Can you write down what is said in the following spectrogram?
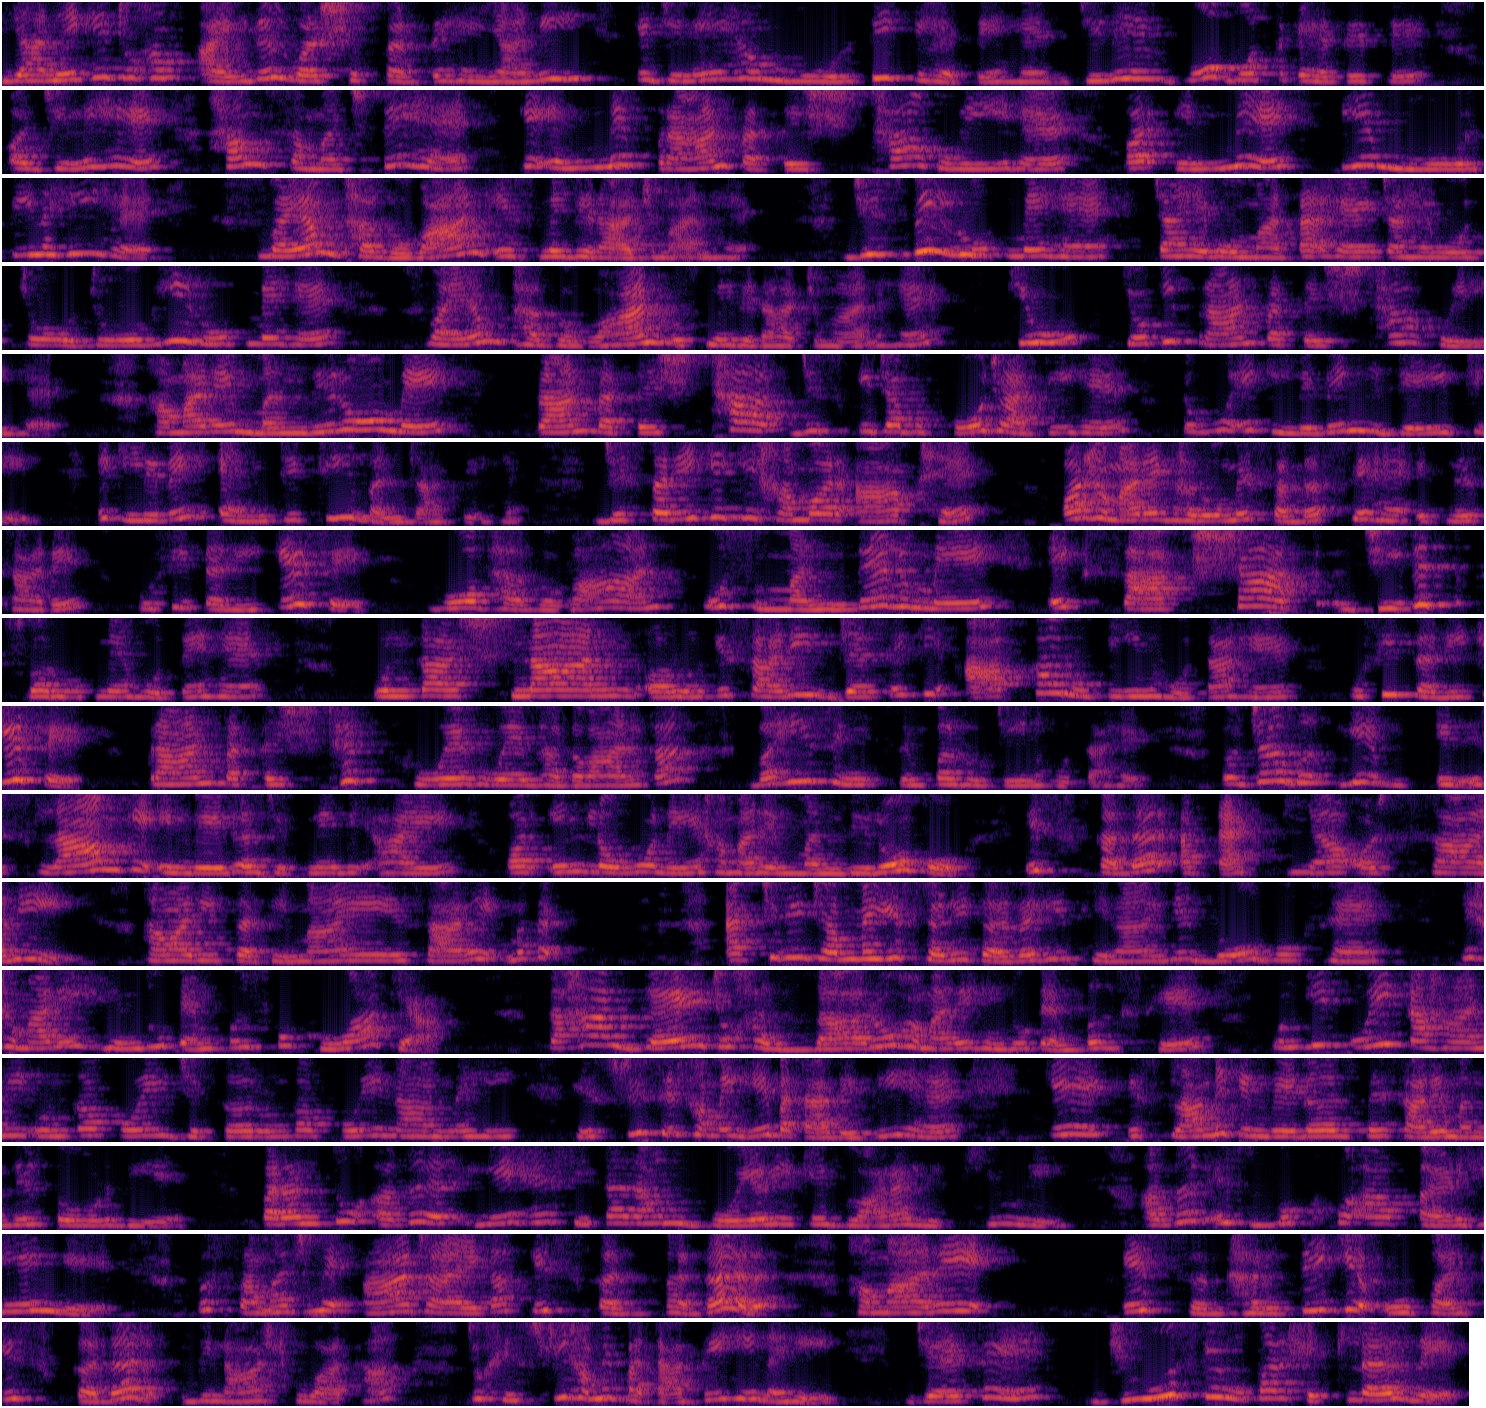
यानी कि जो हम आइडल वर्शिप करते हैं, यानी कि जिन्हें हम मूर्ति कहते हैं, जिन्हें वो बुत कहते थे और जिन्हें हम समझते हैं कि इनमें प्राण प्रतिष्ठा हुई है और इनमें ये मूर्ति नहीं है, स्वयं भगवान इसमें विराजमान है। जिस भी रूप में है, चाहे वो माता है, चाहे वो जो जो भी रूप में है, स्वयं भगवान उसमें विराजमान है। क्यों? क्योंकि प्राण प्रतिष्ठा हुई है। हमारे मंदिरों में प्राण प्रतिष्ठा जिसकी जब हो जाती है तो वो एक लिविंग डेटी एक लिविंग एंटिटी बन जाती है। जिस तरीके की हम और आप हैं, और हमारे घरों में सदस्य हैं इतने सारे, उसी तरीके से वो भगवान उस मंदिर में एक साक्षात जीवित स्वरूप में होते हैं। उनका स्नान और उनकी सारी, जैसे कि आपका रूटीन होता है, उसी तरीके से प्राण प्रतिष्ठित हुए हुए भगवान का वही सिंपल रूटीन होता है। तो जब ये इस्लाम के इन्वेडर्स जितने भी आए और इन लोगों ने हमारे मंदिरों को इस कदर अटैक किया और सारी हमारी प्रतिमाएँ, सारे मतलब एक्चुअली जब मैं ये स्टडी कर रही थी ना, ये दो बुक्स हैं कि हमारे हिंदू टेम्पल्स को हुआ क्या? कहाँ गए जो हज़ारों हमारे हिंदू टेम्पल्स थे? उनकी कोई कहानी, उनका कोई ज़िक्र, उनका कोई नाम नहीं। हिस्ट्री सिर्फ़ हमें ये बता देती है कि इस्लामिक इन्वेडर्स ने सारे मंदिर तोड़ दिए। परंतु अगर ये है सीताराम गोयल के द्वारा लिखी हुई, अगर इस बुक को आप पढ़ेंगे तो समझ में आ जाएगा किस कदर हमारे इस धरती के ऊपर किस कदर विनाश हुआ था, जो हिस्ट्री हमें बताती ही नहीं। जैसे जूस के ऊपर हिटलर ने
